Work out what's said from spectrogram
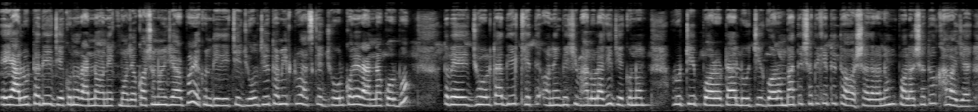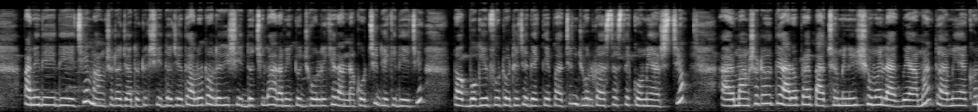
এই আলুটা দিয়ে যে কোনো রান্না অনেক মজা। কষানো হয়ে যাওয়ার পর এখন দিয়ে দিচ্ছি ঝোল। যেহেতু আমি একটু আজকে ঝোল করে রান্না করব। তবে ঝোলটা দিয়ে খেতে অনেক বেশি ভালো লাগে। যে কোনো রুটি, পরোটা, লুচি, গরম ভাতের সাথে খেতে তো অসাধারণ এবং পলার সাথেও খাওয়া যায়। পানি দিয়ে দিয়েছি, মাংসটা যতটুকু সিদ্ধ, যেহেতু আলুটা অলরেডি সিদ্ধ ছিল, আর আমি একটু ঝোল রেখে রান্না করছি, ঢেকে দিয়েছি। টকবগে ফুটে উঠেছে, দেখতে পাচ্ছেন, ঝোলটা আস্তে আস্তে কমে আসছে। আর মাংসটা হতে আরও প্রায় পাঁচ ছ মিনিট সময় লাগবে আমার। তো আমি এখন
